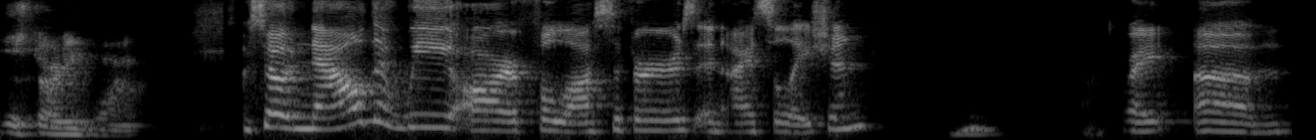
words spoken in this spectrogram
The starting point so now that we are philosophers in isolation right um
